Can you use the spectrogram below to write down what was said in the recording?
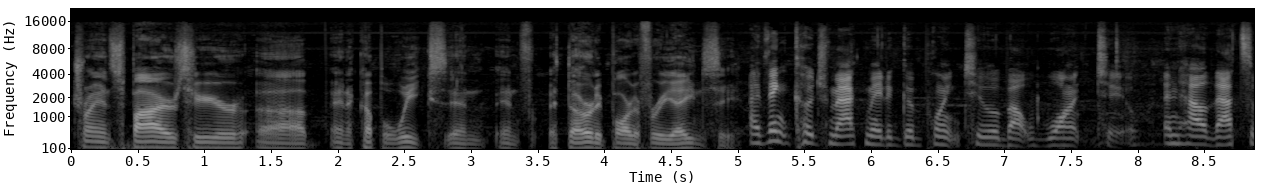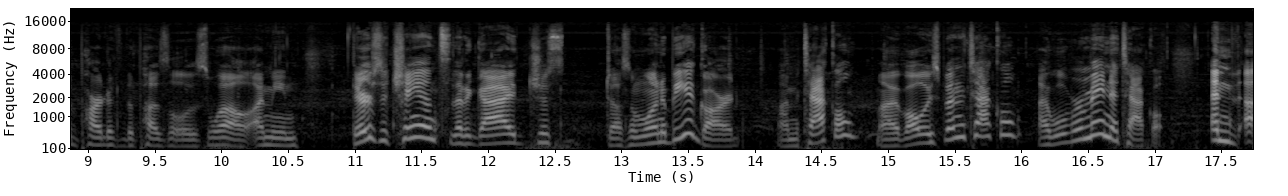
transpires here uh, in a couple weeks in, in at the early part of free agency. I think Coach Mac made a good point too about want to and how that's a part of the puzzle as well. I mean, there's a chance that a guy just doesn't want to be a guard. I'm a tackle. I've always been a tackle. I will remain a tackle and uh,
